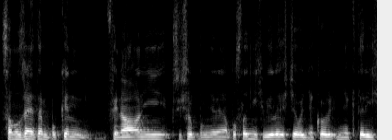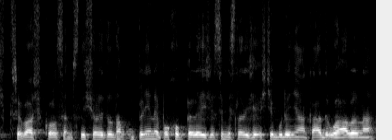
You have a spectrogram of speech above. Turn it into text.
Samozřejmě ten pokyn finální přišel poměrně na poslední chvíli, ještě od něko, některých třeba škol jsem slyšel, že to tam úplně nepochopili, že si mysleli, že ještě bude nějaká druhá vlna,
